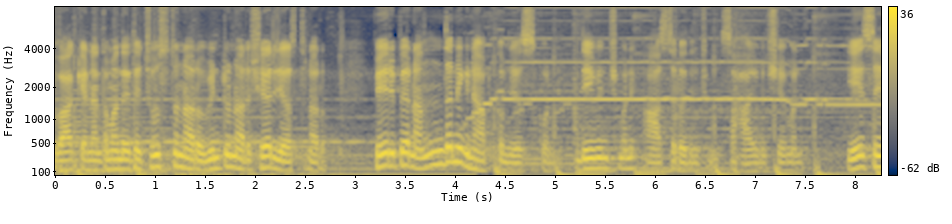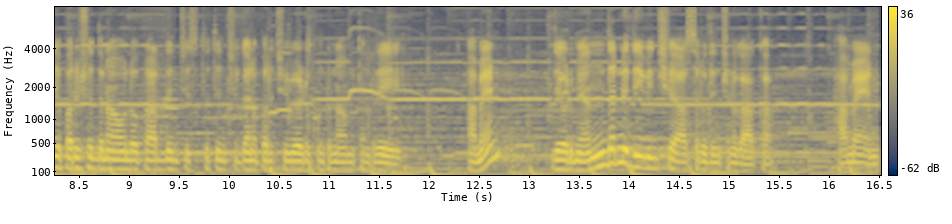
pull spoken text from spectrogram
ఈ వాక్యాన్ని ఎంతమంది అయితే చూస్తున్నారు వింటున్నారు షేర్ చేస్తున్నారు పేరు పేరున అందరినీ జ్ఞాపకం చేసుకోండి. దీవించమని ఆశీర్వదించమని సహాయం చేయమని. ఏసయ పరిశుద్ధ నామంలో ప్రార్థించి స్థుతించి గణపరిచి వేడుకుంటున్నాం తండ్రి. అమెన్ దేవుడు మీ అందరినీ దీవించి ఆశీర్వదించునుగాక. అమెన్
